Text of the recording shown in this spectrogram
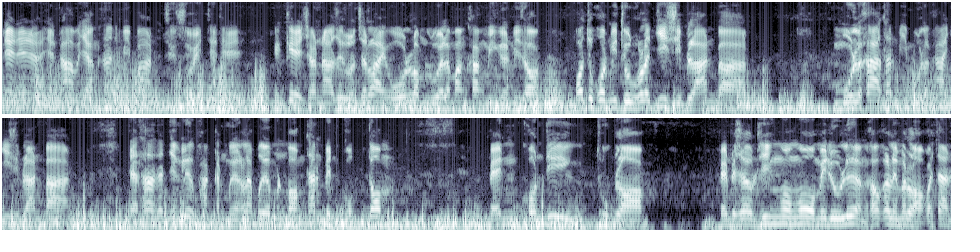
เนี่ยเนี่ยเนี่ยเห็นภาพไหมยังท่านจะมีบ้านสวยๆเท่ๆเก๋ๆชาวนาสวนชาวไร่โอ้ร่ำรวยแล้วมั่งคั่งมีเงินมีทอง เพราะทุกคนมีทุนคนละยี่สิบล้านบาท มูลค่าท่านมีมูลค่า 20 ล้านบาท แต่ถ้าท่านยังเลือกพรรคการเมืองและเบอร์มันมองท่านเป็นกบต้ม เป็นคนที่ถูกหลอก เป็นประชาชนที่โง่ๆไม่รู้เรื่องเขาก็เลยมาหลอกกับท่าน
